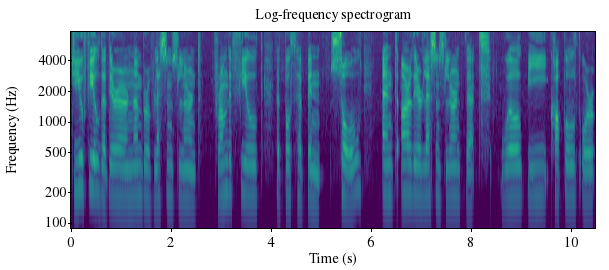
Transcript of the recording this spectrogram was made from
Do you feel that there are a number of lessons learned from the field that both have been solved and are there lessons learned that will be coupled or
